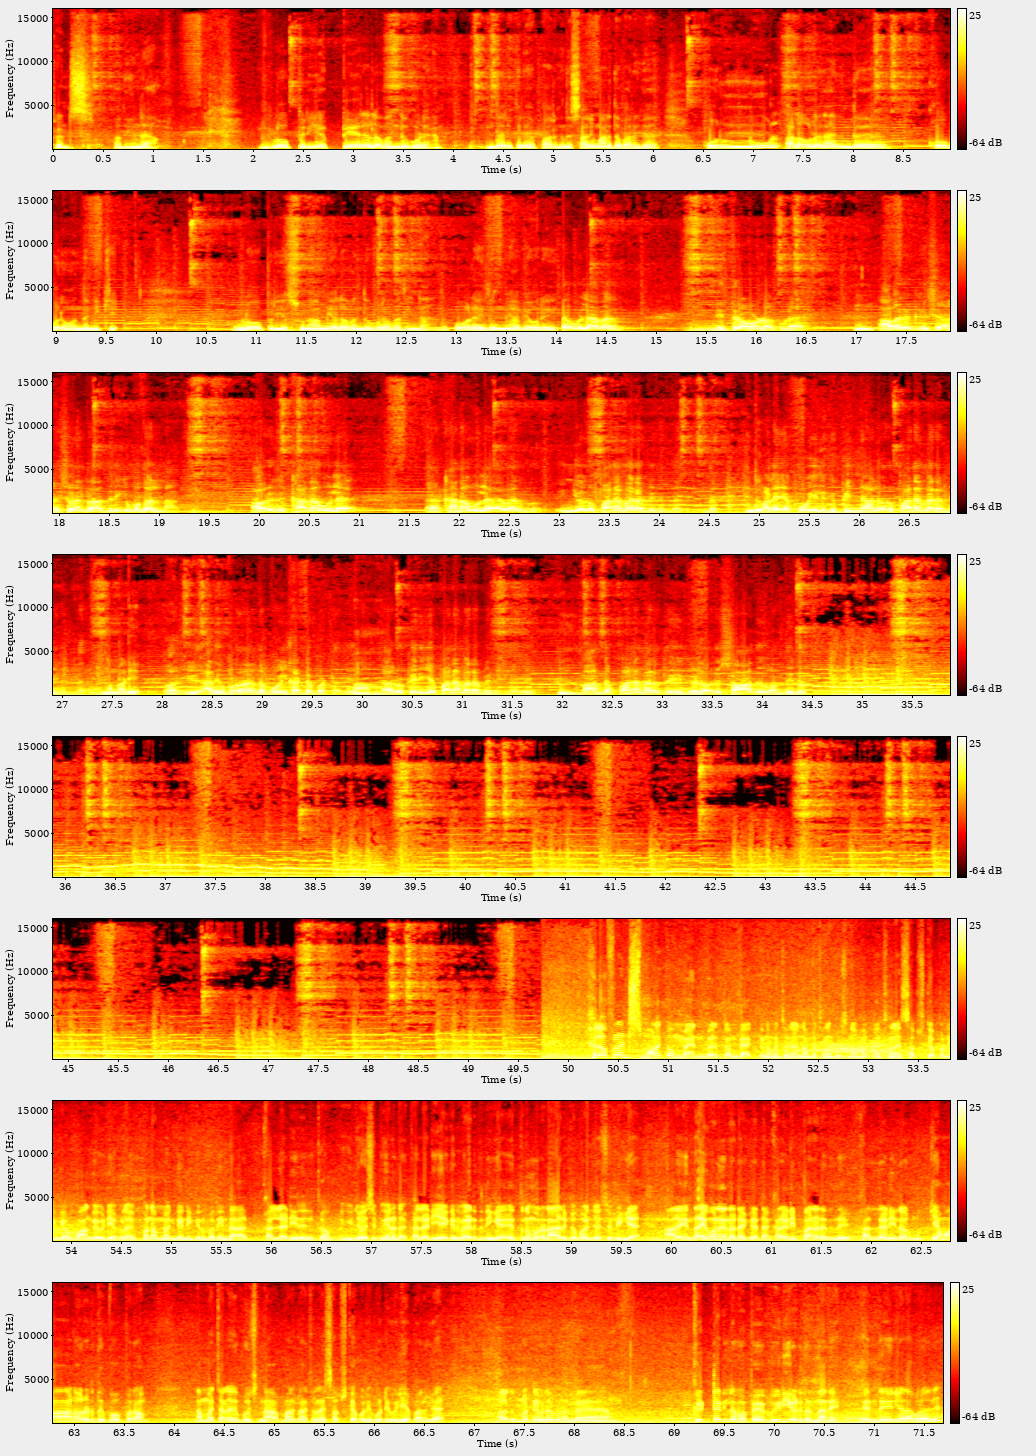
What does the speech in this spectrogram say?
Friends பார்த்தீங்களா இவ்வளோ பெரிய பேரலை வந்து கூட இந்த இருக்கிற பாருங்கள் இந்த சரிமானத்தை பாருங்கள் ஒரு நூல் அளவில் தான் இந்த கோபுரம் வந்து நிற்கி இவ்வளோ பெரிய சுனாமியால் வந்து கூட பார்த்தீங்கன்னா இது போல் எதுவுமையாகவே ஒரு இரவுல அவர் நித்ர கொள்ளக்குள்ள அவருக்கு சிவ- சிவன் ராத்திரிக்கு முதல் நாள். அவருக்கு கனவுல கனவுல அவர் இங்க ஒரு பனைமரம் இருந்தது. இந்த பழைய கோயிலுக்கு பின்னால ஒரு பனைமரம் இருந்தது. இது- அதுக்கு பிறகு தான் இந்த கோயில் கட்டப்பட்டது. ஒரு பெரிய பனைமரம் இருந்தது. அந்த பனைமரத்துக்கு கீழே ஒரு சாது வந்து ஹலோ ஃப்ரெண்ட்ஸ் வணக்கம் மேன் வெல்கம் பேக் டு நம்ம சேனல் நம்ம சேனல் புதுசு நம்ம சேனலை சப்ஸ்கிரைப் பண்ணுங்க. வாங்க வீடியோக்களை இப்போ நம்ம இங்கே நிற்கிறோம் பார்த்தீங்கன்னா கல்லடியில் இருக்கோம். இங்கே ஜோசிப்பு என்னடா? கல்லடி ஏற்கனவே எடுத்துட்டீங்க. எத்தனை முறைடா எடுக்க போகிறோம் ஜோசிப்பீங்க அதையும் தான் இவனும் என்னடா கேட்டான். கல்லடி இப்போ நடந்தது கல்லடியில் ஒரு முக்கியமான ஒரு இடத்துக்கு போக போகிறோம் நம்ம சேனலுக்கு போச்சுன்னா மறக்காம சேனலை சப்ஸ்கிரைப் பண்ணி போட்டு வீடியோ பாருங்கள் அது மட்டும் இல்லை நம்ம கிட்டடியில் நம்ம போய் வீடியோ எடுத்தோம் தானே. எந்த ஏரியாடா போகிறது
